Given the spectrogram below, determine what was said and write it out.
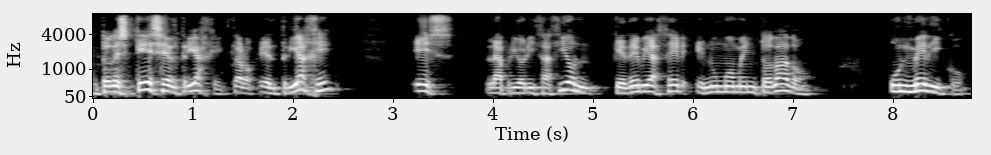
entonces, ¿qué es el triaje? Claro, el triaje es la priorización que debe hacer en un momento dado un médico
